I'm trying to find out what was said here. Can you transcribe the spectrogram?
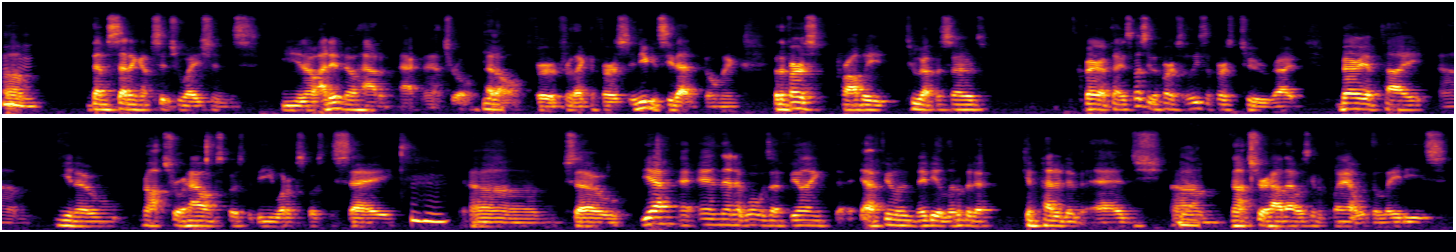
Mm-hmm. Um, them setting up situations. You know, I didn't know how to act natural at all for for like the first, and you can see that in filming for the first probably two episodes very uptight, especially the first, at least the first two, right? Very uptight. Um, you know, not sure how I'm supposed to be, what I'm supposed to say. Mm-hmm. Um, so yeah, and then what was I feeling? Yeah, feeling maybe a little bit of competitive edge. Um, Not sure how that was going to play out with the ladies.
